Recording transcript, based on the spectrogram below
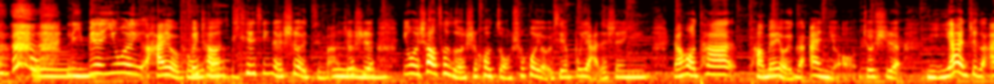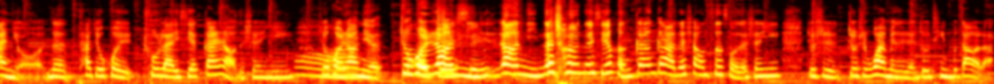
里面因为还有非常贴心的设计嘛，就是因为上厕所的时候总是会有一些不雅的声音，然后它旁边有一个按钮，就是你一按这个按钮，那它就会出来一些干扰的声音，就会让你就会让你让你那种。那些很尴尬的上厕所的声音，就是就是外面的人都听不到了。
